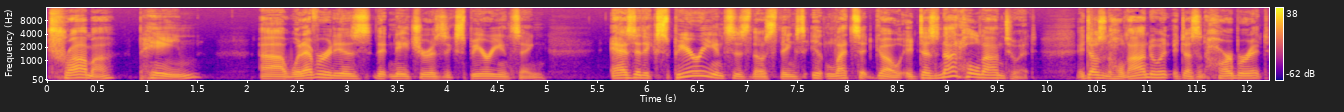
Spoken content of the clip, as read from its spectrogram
trauma, pain, uh, whatever it is that nature is experiencing, as it experiences those things, it lets it go. It does not hold on to it. It doesn't hold on to it. It doesn't harbor it.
